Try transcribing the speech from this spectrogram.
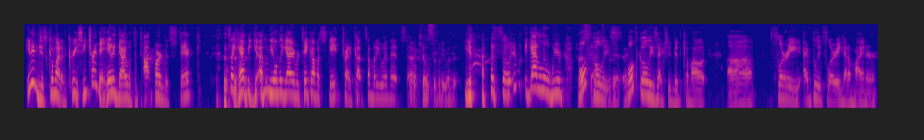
He didn't just come out of the crease; he tried to hit a guy with the top part of his stick it's like happy. I'm the only guy ever take off a skate, try to cut somebody with it. So. Try to kill somebody with it. Yeah. So it, it got a little weird. Try both goalies, somebody, both goalies actually did come out. Uh, Fleury, I believe Fleury got a minor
